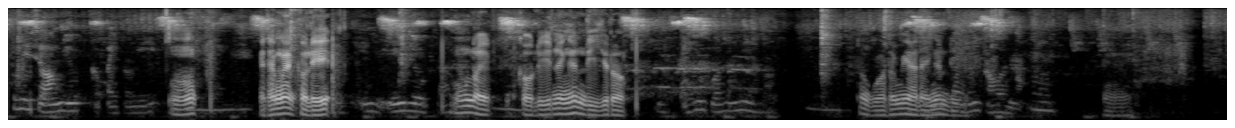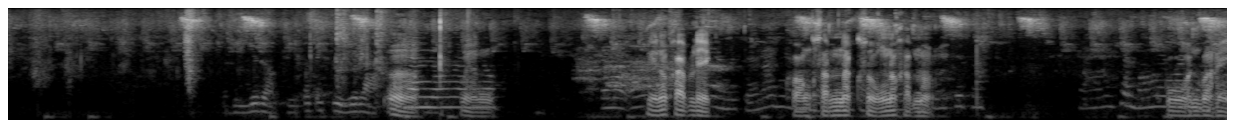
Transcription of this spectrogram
ผู้ที่สองอยู่ก็ไปตรงนี้อืมไปทำงานเกาหลีอีอีอยู่สาวโอ้เลยเกาหลีได้เงินดีอยู่ดอกไปที่หัวทั้งเนี่ยต้องหัวต้องเมียได้เงินไปดีทั้งเขาน่ะอืมดีอยู่ดอกดีก็ไปกินอยู่ละเออแม่นอยู่แม่นอยู่นี่เนาะครับเหล็กของสำนักสงฆ์เนาะครับเนาะ ปูเพิ่นบ่ให้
